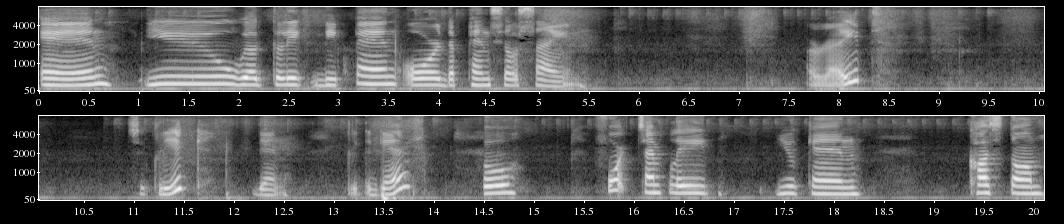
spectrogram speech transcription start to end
and you will click the pen or the pencil sign. All right so click. Then click again. So for template you can custom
